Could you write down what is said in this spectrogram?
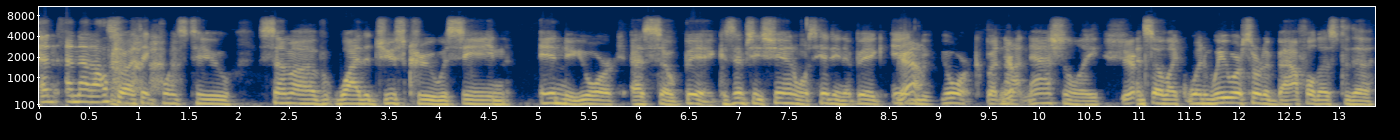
And and that also I think points to some of why the Juice Crew was seen in New York as so big because MC Shan was hitting it big in Yeah. New York, but Yep. not nationally. Yep. And so like when we were sort of baffled as to the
